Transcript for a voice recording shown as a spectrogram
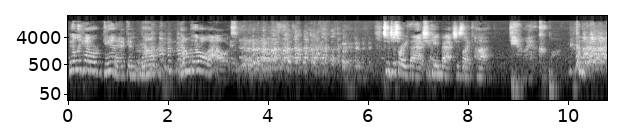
they only had organic, and now, now they're all out. So just right that, she came back. She's like, ah, damn, I had a coupon.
